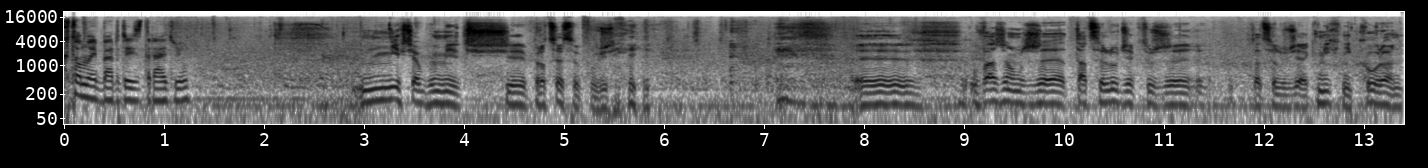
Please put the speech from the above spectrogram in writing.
Kto najbardziej zdradził? Nie chciałbym mieć e, procesu później. Uważam, że tacy ludzie, którzy, tacy ludzie jak Michnik, Kuroń,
